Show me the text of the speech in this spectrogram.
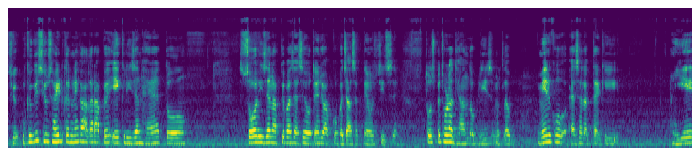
क्योंकि सुसाइड करने का अगर आप एक रीज़न है तो सौ रीज़न आपके पास ऐसे होते हैं जो आपको बचा सकते हैं उस चीज़ से। तो उस पर थोड़ा ध्यान दो प्लीज़ मतलब मेरे को ऐसा लगता है कि ये,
